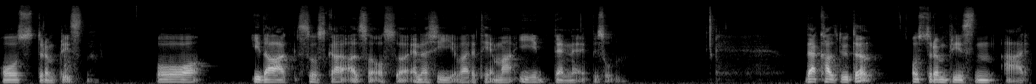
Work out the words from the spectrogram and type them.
og strømprisen. Og i dag så skal altså også energi være tema i denne episoden. Det er kaldt ute, og strømprisen er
